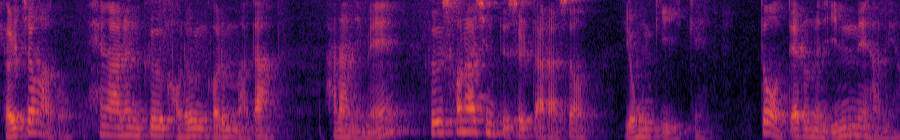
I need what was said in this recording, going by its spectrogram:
결정하고 행하는 그 걸음걸음마다 하나님의 그 선하신 뜻을 따라서 용기 있게 또 때로는 인내하며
